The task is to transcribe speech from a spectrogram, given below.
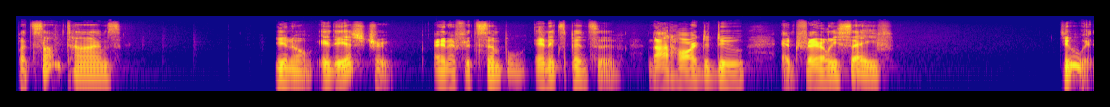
But sometimes, you know, it is true. And if it's simple, inexpensive, not hard to do, and fairly safe, do it.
